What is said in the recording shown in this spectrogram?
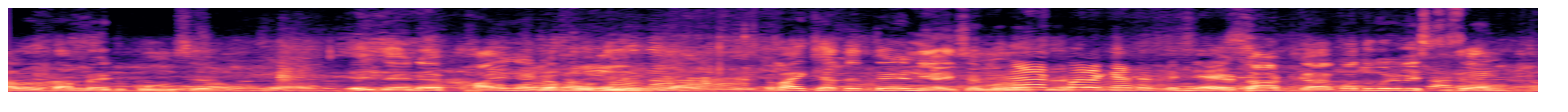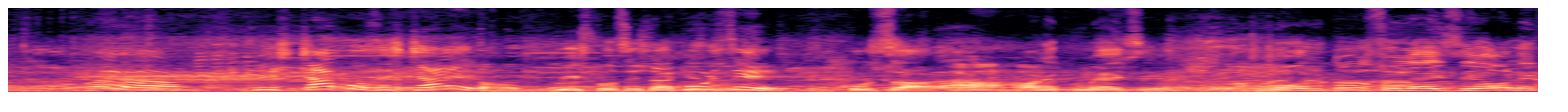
আলুর দামটা একটু কমছে। এই যে এনে ফাইন একটা কপি। ভাই ক্ষেতের থেকে নিয়ে আইছেন মনে হচ্ছে? একবারে খেতে নিয়ে এ টাটকা কত করে বেচতেছেন? বিশটা পঁচিশটা এরকম বিশ পঁচিশ কেজি। খুরসা হ্যাঁ, হ্যাঁ। অনেক কমে আইছে। মন তো চলে আইছে অনেক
